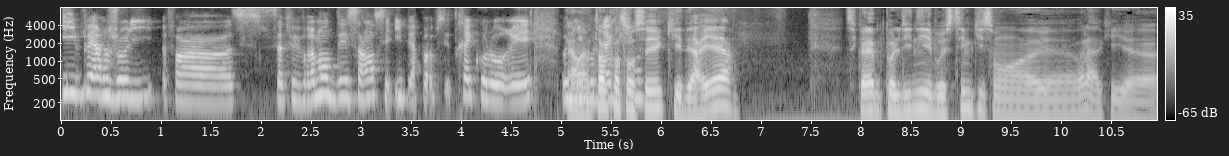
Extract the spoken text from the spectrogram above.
hyper joli. Enfin, ça fait vraiment dessin, c'est hyper pop, c'est très coloré. Au en même temps, quand on sait qui est derrière, c'est quand même Paul Dini et Bruce Timm qui sont, euh, voilà, qui, euh,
